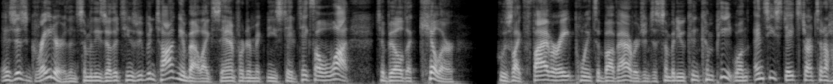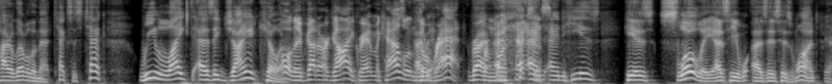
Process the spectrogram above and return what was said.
is just greater than some of these other teams we've been talking about, like Samford or McNeese State. It takes a lot to build a killer who's like five or eight points above average into somebody who can compete. Well, NC State starts at a higher level than that. Texas Tech, we liked as a giant killer. Oh, they've got our guy Grant McCasland, I the mean, rat right. from North Texas. and and he is he is slowly as he as is his want Yeah.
